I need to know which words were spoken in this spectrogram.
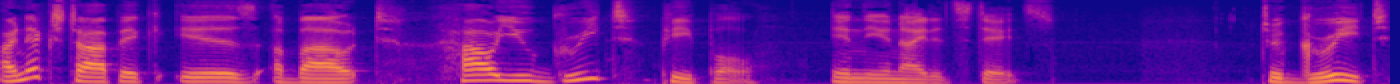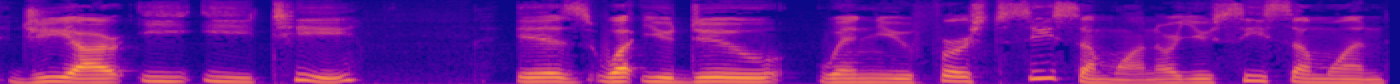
Our next topic is about how you greet people in the United States. To greet, G R E E T, is what you do when you first see someone or you see someone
